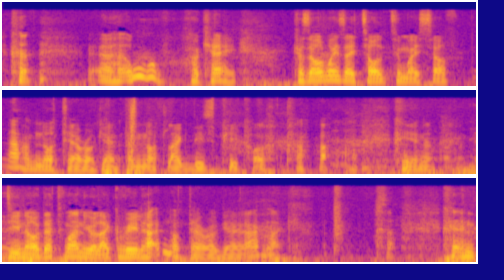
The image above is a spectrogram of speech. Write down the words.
uh, ooh, okay. Because always I told to myself, I'm not arrogant, I'm not like these people. you know, do you know that one? You're like, really, I'm not arrogant, I'm like, and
